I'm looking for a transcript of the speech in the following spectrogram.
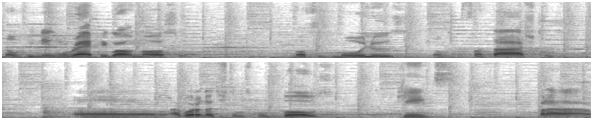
não vi nenhum rap igual ao nosso. Nossos molhos são fantásticos. Ah, agora nós estamos com os bowls quentes, pra,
